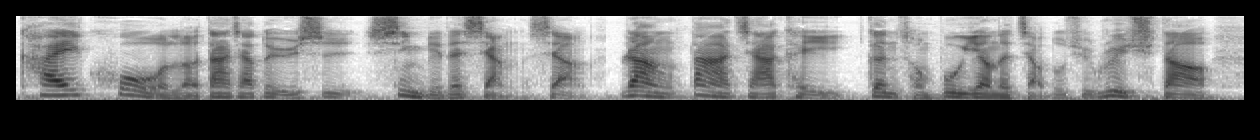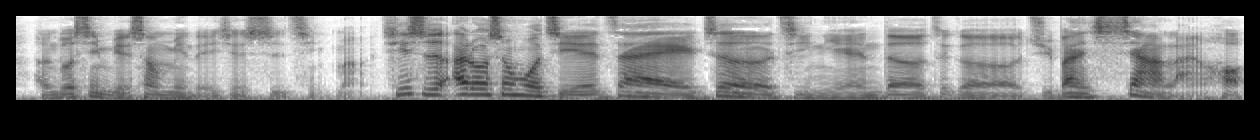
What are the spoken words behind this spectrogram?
开阔了大家对于是性别的想象，让大家可以更从不一样的角度去 reach 到很多性别上面的一些事情嘛。其实爱洛生活节在这几年的这个举办下来，哈，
